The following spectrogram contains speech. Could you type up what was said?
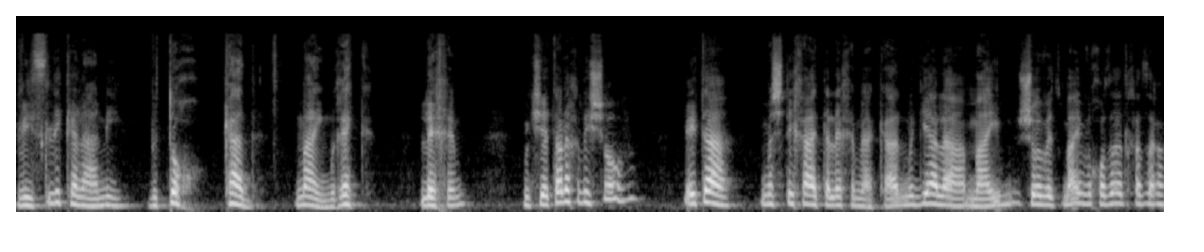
והסליקה לעני בתוך כד מים ריק לחם, וכשהיא הייתה הולכת לשאוב, היא הייתה משליכה את הלחם מהכד, מגיעה למים, שואבת מים וחוזרת חזרה.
